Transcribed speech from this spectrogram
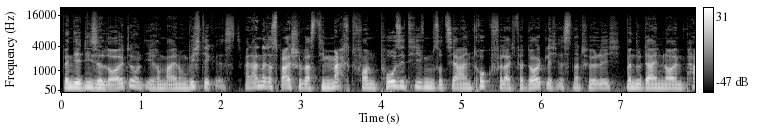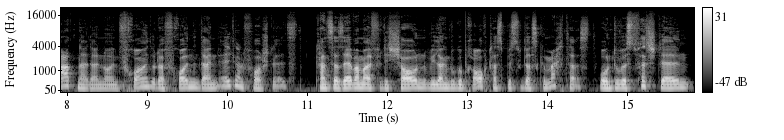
wenn dir diese Leute und ihre Meinung wichtig ist. Ein anderes Beispiel, was die Macht von positivem sozialen Druck vielleicht verdeutlicht, ist natürlich, wenn du deinen neuen Partner, deinen neuen Freund oder Freundin deinen Eltern vorstellst. Kannst ja selber mal für dich schauen, wie lange du gebraucht hast, bis du das gemacht hast. Und du wirst feststellen,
